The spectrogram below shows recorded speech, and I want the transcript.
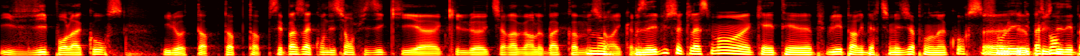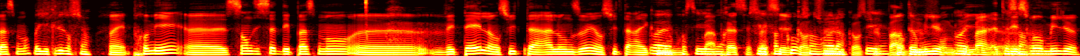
il vit pour la course. Il est au top, top, top. C'est pas sa condition physique qui, euh, qui le tirera vers le bas comme Non. sur Raikkonen. Vous avez vu ce classement euh, qui a été euh, publié par Liberty Media pendant la course Sur euh, les de dépassements plus de dépassements? Bah, il y a que les anciens. Ouais, premier, euh, 117 dépassements euh, Vettel, ensuite t'as Alonso et ensuite t'as Ouais, Raikkonen. après, c'est Bah, bon, après, c'est de facile course, quand, hein, tu, voilà. quand C'est- tu pars Quand t'es au milieu. fond de Ouais, bah, ça. souvent au milieu.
